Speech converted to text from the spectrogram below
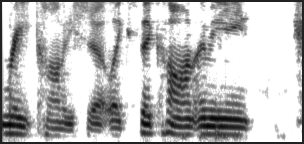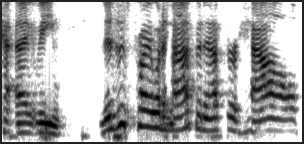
great comedy show, like sitcom. I mean, ha- I mean, this is probably what happened after Hal.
